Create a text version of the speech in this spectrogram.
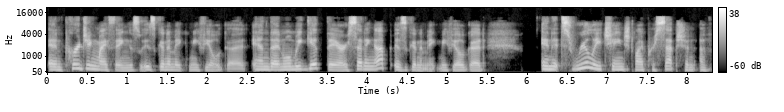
And purging my things is going to make me feel good. And then when we get there, setting up is going to make me feel good. And it's really changed my perception of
